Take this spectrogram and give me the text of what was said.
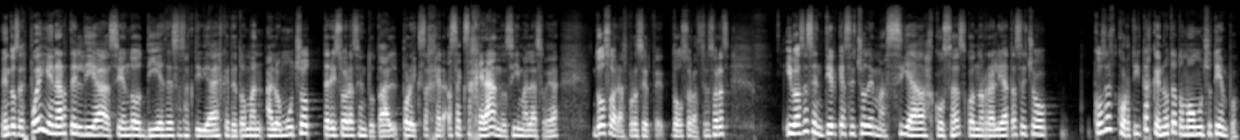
Entonces puedes llenarte el día haciendo 10 de esas actividades que te toman a lo mucho 3 horas en total, por exagerar, o sea, exagerando, sí, malazo, ¿ya? Dos horas, por decirte, dos horas, tres horas. Y vas a sentir que has hecho demasiadas cosas cuando en realidad has hecho cosas cortitas que no te ha tomado mucho tiempo.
